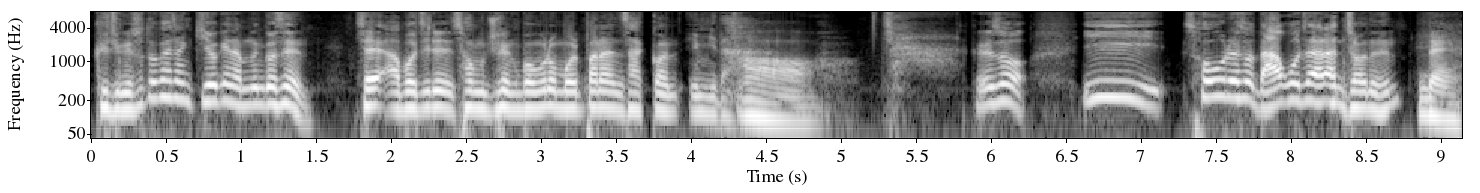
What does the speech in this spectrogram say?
그 중에서도 가장 기억에 남는 것은 제 아버지를 성추행범으로 몰빵한 사건입니다. 아, 그래서 이 서울에서 나고 자란 저는 네.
